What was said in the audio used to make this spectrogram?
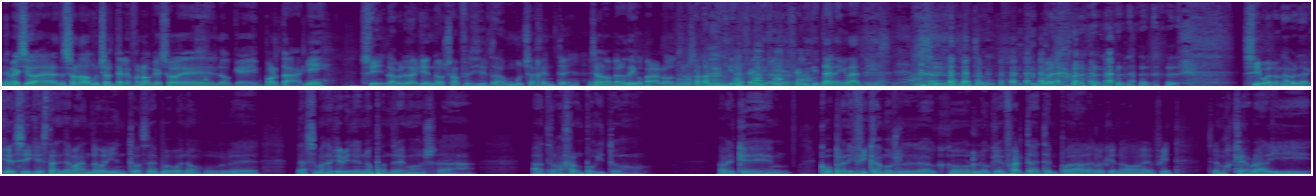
Nemesio, ha sonado mucho el teléfono, que eso es lo que importa aquí. Sí, la verdad que nos han felicitado mucha gente. ¿eh? No, no, pero digo para lo otro. sí, felici- felici- felicitaré gratis. Sí, el otro. Bueno. Sí, bueno, la verdad que sí que están llamando y entonces, pues bueno, eh, la semana que viene nos pondremos a, a trabajar un poquito, a ver qué, cómo planificamos lo, lo que falta de temporada, lo que no, en fin, tenemos que hablar y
